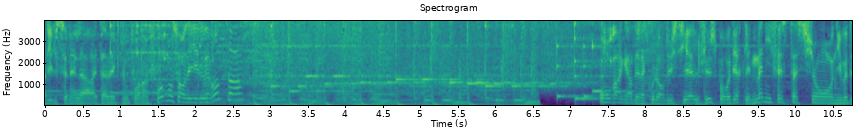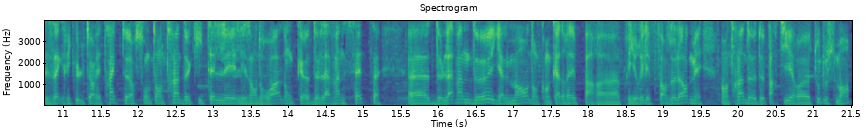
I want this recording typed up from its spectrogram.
Odile Senelard est avec nous pour l'info. Bonsoir Odile. Bonsoir. On va regarder la couleur du ciel juste pour vous dire que les manifestations au niveau des agriculteurs, les tracteurs sont en train de quitter les, endroits, donc euh, de l'A27, euh, de l'A22 également, donc encadré par euh, a priori les forces de l'ordre, mais en train de, partir tout doucement.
